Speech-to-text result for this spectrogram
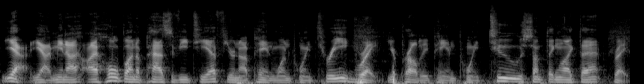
yeah, yeah. I mean, I, I hope on a passive ETF you're not paying 1.3. Right. You're probably paying 0.2 or something like that. Right.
